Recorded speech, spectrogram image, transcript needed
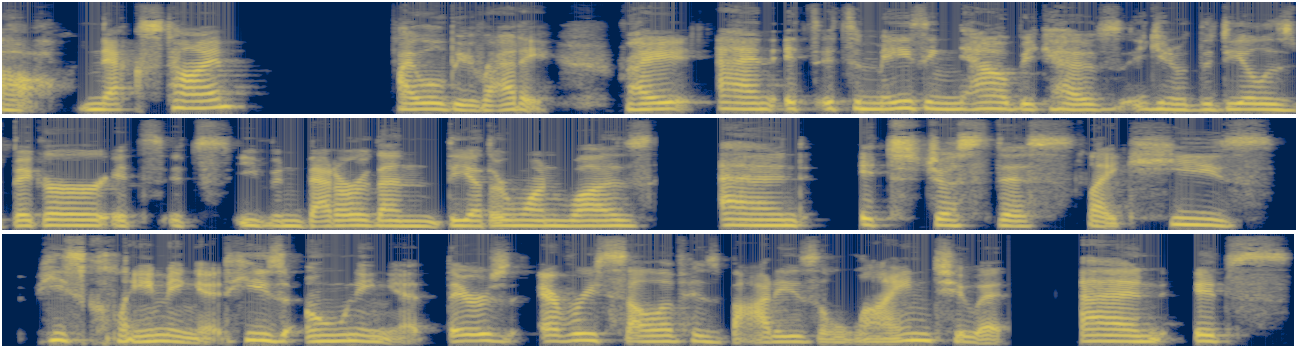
oh, next time I will be ready. Right. And it's, it's amazing now because, you know, the deal is bigger. It's, it's even better than the other one was. And it's just this like he's, he's claiming it. He's owning it. There's every cell of his body is aligned to it. And it's,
